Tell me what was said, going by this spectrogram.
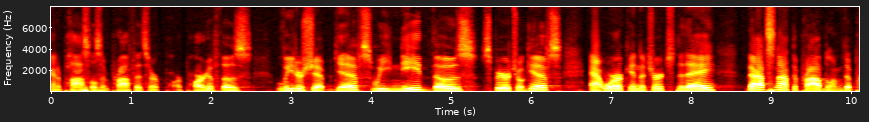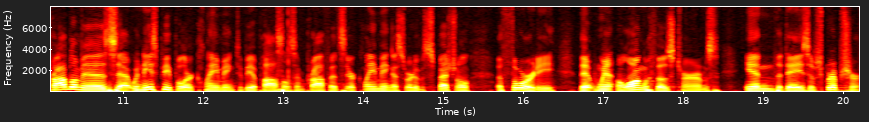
and apostles and prophets are, are part of those leadership gifts. We need those spiritual gifts at work in the church today. That's not the problem. The problem is that when these people are claiming to be apostles and prophets, they're claiming a sort of special authority that went along with those terms in the days of Scripture.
